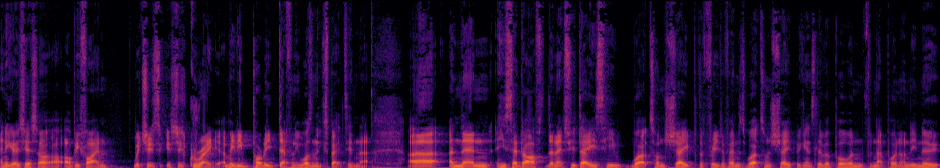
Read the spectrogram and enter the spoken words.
And he goes, "Yes, I'll, I'll be fine." Which is which is great. I mean, he probably definitely wasn't expecting that. Uh, and then he said after the next few days, he worked on shape. The three defenders worked on shape against Liverpool, and from that point on, he knew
